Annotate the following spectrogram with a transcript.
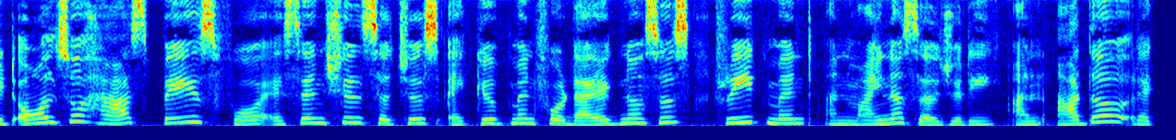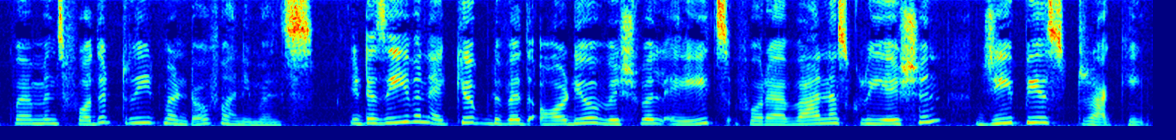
It also has space for essentials such as equipment for diagnosis, treatment, and minor surgery, and other requirements for the treatment of animals. It is even equipped with audio visual aids for awareness creation, GPS tracking.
